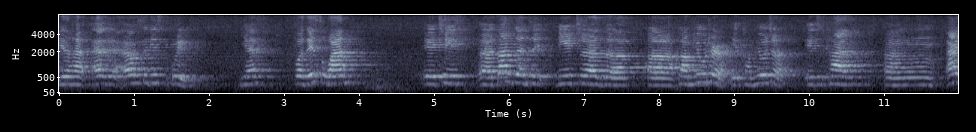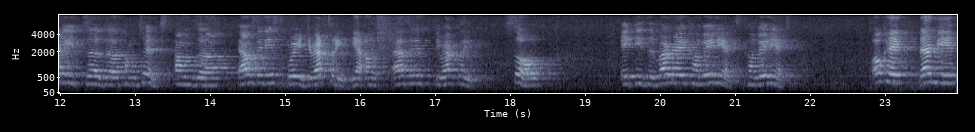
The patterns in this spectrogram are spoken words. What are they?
it has an LCD screen. Yes, for this one, it is uh, doesn't need the uh, computer. Computer, it can um, edit the content on the LCD screen directly. Yeah, on LCD directly. So it is very convenient. Convenient. Okay, let me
